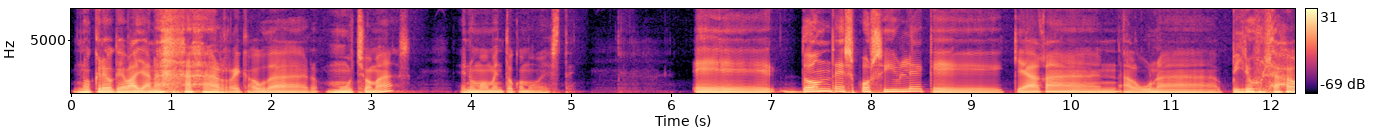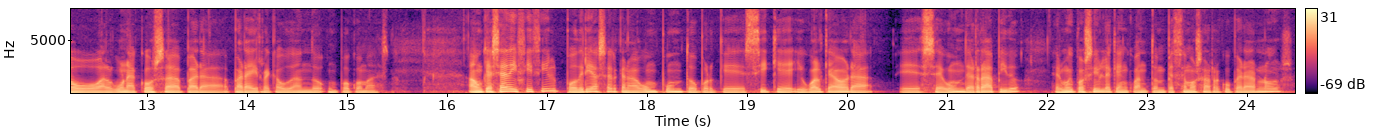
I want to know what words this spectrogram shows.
no creo que vayan a recaudar mucho más en un momento como este. Eh, ¿Dónde es posible que, hagan alguna pirula o alguna cosa para, para ir recaudando un poco más? Aunque sea difícil, podría ser que en algún punto, porque sí que igual que ahora eh, se hunde rápido, es muy posible que en cuanto empecemos a recuperarnos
